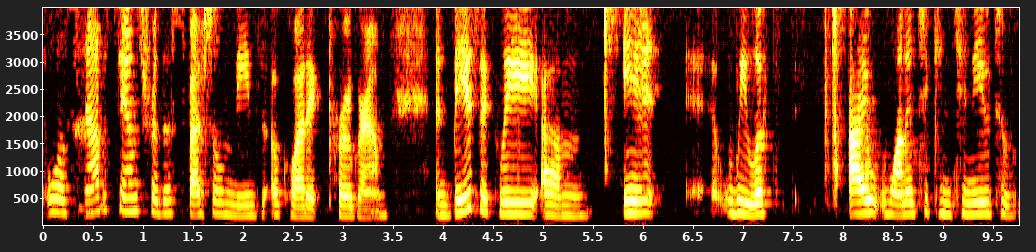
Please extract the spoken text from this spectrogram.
Well, SNAP stands for the Special Needs Aquatic Program, and basically, um, it we looked. I wanted to continue to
